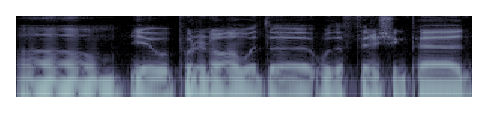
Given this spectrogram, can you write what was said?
hmm Um, yeah. We put it on with a with a finishing pad,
